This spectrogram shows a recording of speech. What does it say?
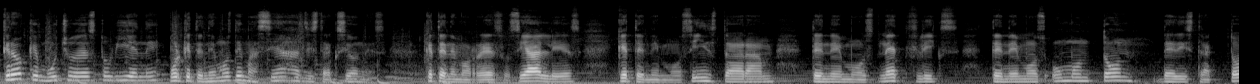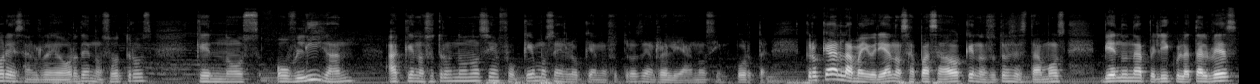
Creo que mucho de esto viene porque tenemos demasiadas distracciones, que tenemos redes sociales, que tenemos Instagram, tenemos Netflix, tenemos un montón de distractores alrededor de nosotros que nos obligan a que nosotros no nos enfoquemos en lo que a nosotros en realidad nos importa. Creo que a la mayoría nos ha pasado que nosotros estamos viendo una película, tal vez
